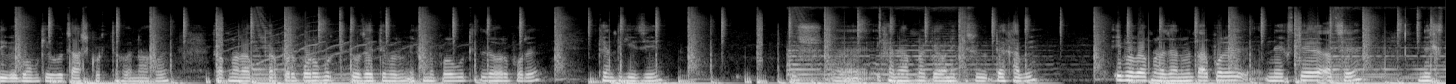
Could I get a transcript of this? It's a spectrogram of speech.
দিবে, গম কীভাবে চাষ করতে হয়, না হয়। তো আপনারা তারপরে পরবর্তীতেও যাইতে পারবেন। এখানে পরবর্তীতে যাওয়ার পরে এখান থেকে যে এখানে আপনাকে অনেক কিছু দেখাবে। এইভাবে আপনারা জানবেন। তারপরে নেক্সটে আছে নেক্সট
